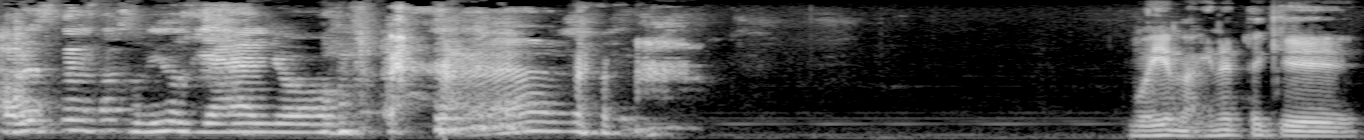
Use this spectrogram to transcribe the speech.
Por eso está en Estados Unidos diario. Güey, imagínate que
